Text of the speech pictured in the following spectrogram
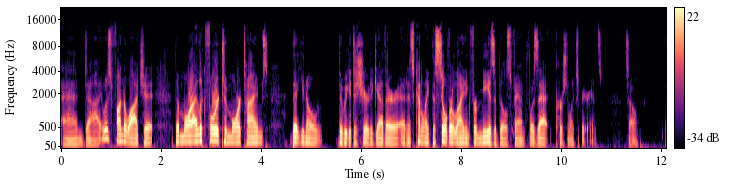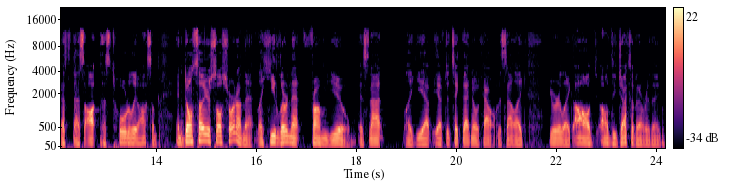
and uh, it was fun to watch it. The more I look forward to more times that you know that we get to share together, and it's kind of like the silver lining for me as a Bills fan was that personal experience. So that's that's that's totally awesome. And don't sell yourself short on that. Like he learned that from you. It's not like you have you have to take that into account. It's not like you were like all all dejected and everything.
